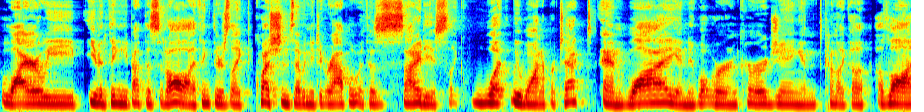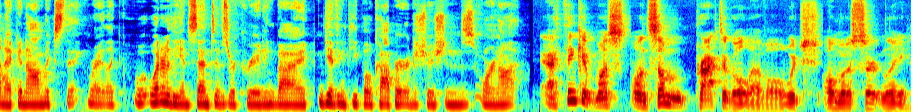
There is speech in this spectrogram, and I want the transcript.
Why are we even thinking about this at all? I think there's like questions that we need to grapple with as a society. It's like what we want to protect and why and what we're encouraging and kind of like a, a law and economics thing, right? Like, what are the incentives we're creating by giving people copyright registrations or not? I think it must, on some practical level, which almost certainly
